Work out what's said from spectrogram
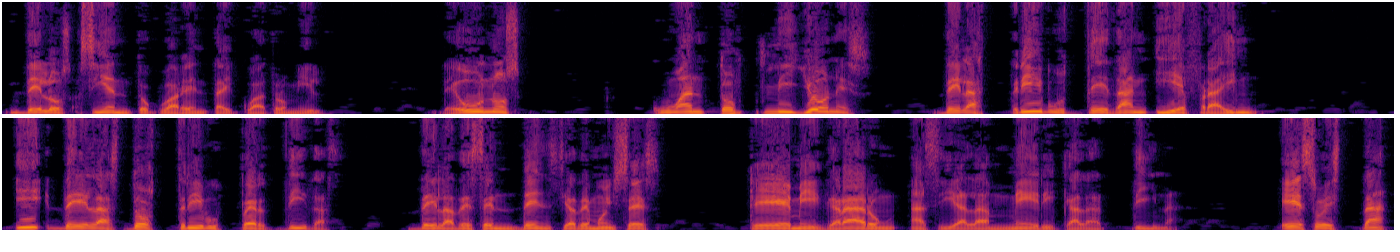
de los 144 mil. De unos cuantos millones de las tribus de Dan y Efraín y de las dos tribus perdidas de la descendencia de Moisés que emigraron hacia la América Latina. Eso está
